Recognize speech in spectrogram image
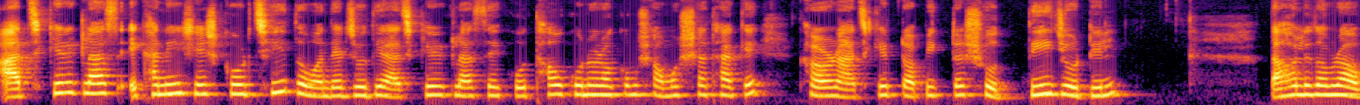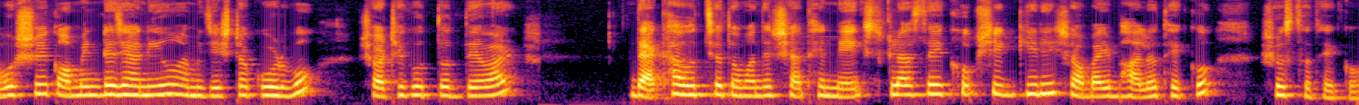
আজকের ক্লাস এখানেই শেষ করছি। তোমাদের যদি আজকের ক্লাসে কোথাও কোনো রকম সমস্যা থাকে, কারণ আজকের টপিকটা সত্যিই জটিল, তাহলে তোমরা অবশ্যই কমেন্টে জানিও, আমি চেষ্টা করব সঠিক উত্তর দেওয়ার। দেখা হচ্ছে তোমাদের সাথে নেক্সট ক্লাসে। খুব শিগগিরই সবাই ভালো থেকো, সুস্থ থেকো।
